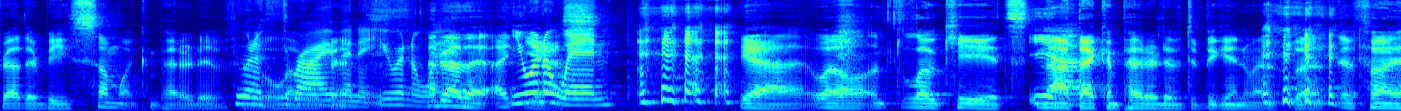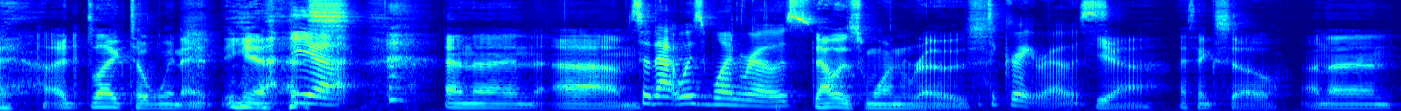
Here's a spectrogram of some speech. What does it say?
rather be somewhat competitive. You want to thrive in it. You want to win. I'd rather. I, you want to yes. win. yeah. Well, low key, it's yeah. not that competitive to begin with. But if I, I'd like to win it. Yeah. Yeah. And then. Um, so that was one rose. That was one rose. It's a great rose. Yeah, I think so. And then.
